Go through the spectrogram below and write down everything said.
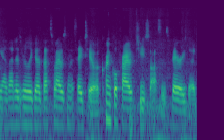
Yeah, that is really good. That's what I was going to say too. A crinkle fry with cheese sauce is very good.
